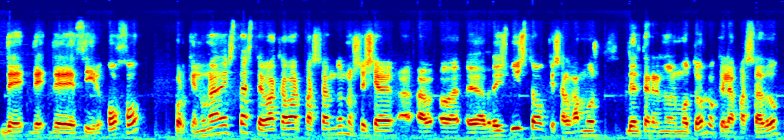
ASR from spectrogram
de, de, de, decir, ojo, porque en una de estas te va a acabar pasando, no sé si a, a, a, habréis visto, aunque salgamos del terreno del motor, lo que le ha pasado,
